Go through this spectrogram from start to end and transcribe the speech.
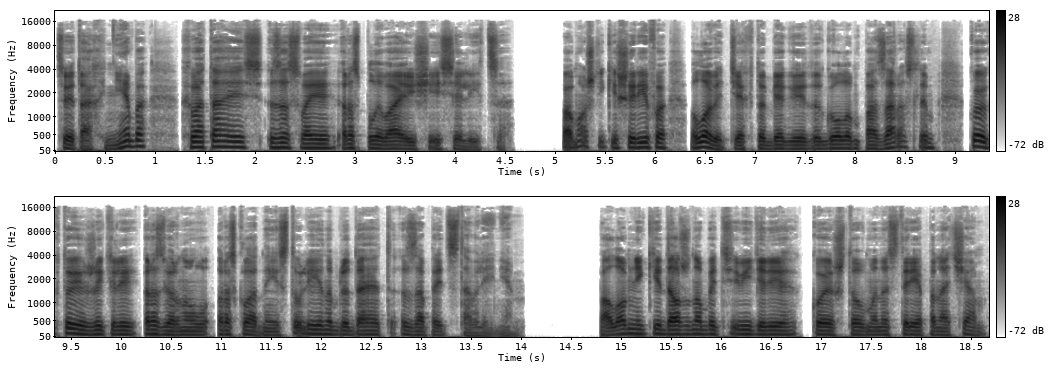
цветах неба, хватаясь за свои расплывающиеся лица. Помощники шерифа ловят тех, кто бегает голым по зарослям. Кое-кто из жителей развернул раскладные стулья и наблюдает за представлением. Паломники, должно быть, видели кое-что в монастыре по ночам.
